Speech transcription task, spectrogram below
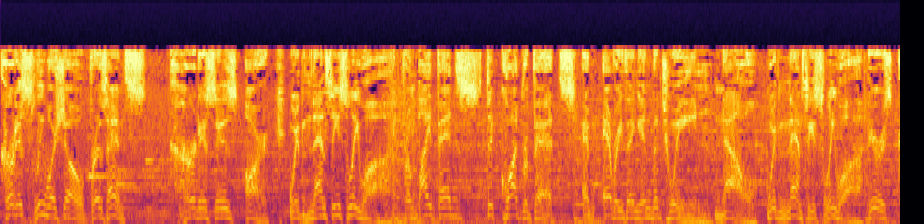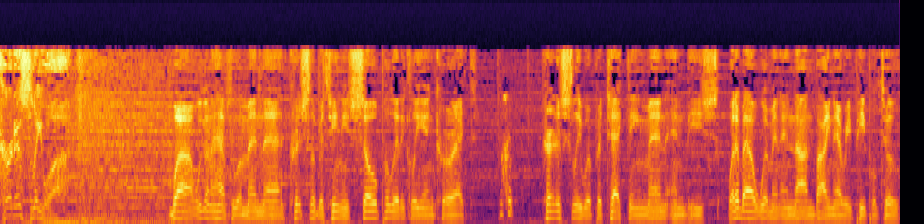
Curtis Sliwa Show presents Curtis's Ark with Nancy Sliwa. From bipeds to quadrupeds and everything in between. Now, with Nancy Sliwa, here's Curtis Sliwa. Wow, we're going to have to amend that. Chris Libertini's so politically incorrect. Curtis Lee, we're protecting men and beasts. What about women and non binary people, too?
